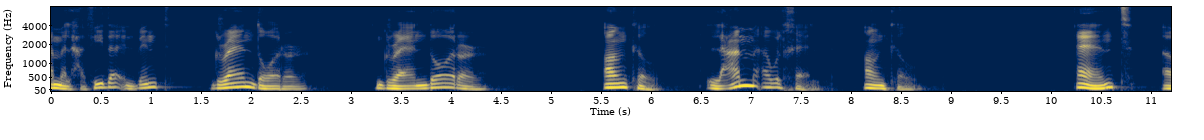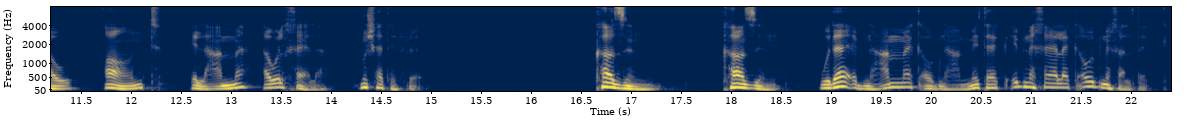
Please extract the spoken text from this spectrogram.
أما الحفيدة البنت granddaughter granddaughter uncle العم أو الخال uncle. aunt أو aunt العمة أو الخالة مش هتفرق. cousin cousin. وده ابن عمك أو ابن عمتك ابن خالك أو ابن خالتك.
